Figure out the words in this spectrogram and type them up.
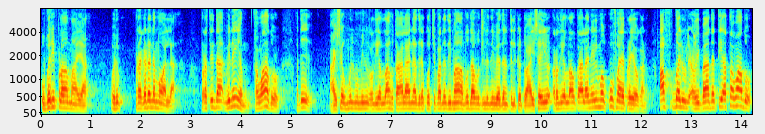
ഉപരിപ്ലവമായ ഒരു പ്രകടനമോ അല്ല. പ്രതിദ വിനയം തവാദോ അത് ആയിഷ ഉമ്മുൽ മുമിൻ റതി അള്ളാഹു താലാന അതിനെക്കുറിച്ച് പറഞ്ഞത് ഇമാ അബുദാബുദിന്റെ നിവേദനത്തിൽ കേട്ടു. ആയിഷ റതി അള്ളാഹു താലാനയിൽ മൗക്കൂഫായ പ്രയോഗമാണ്. അഫ്ദലുൽ ഇബാദത്തി അ തവാദു.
